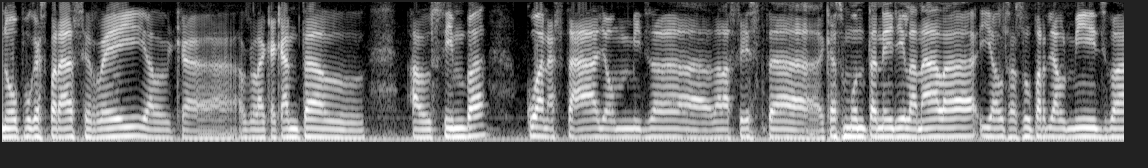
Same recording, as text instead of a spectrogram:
No puc esperar a ser rei, el que, el, la que canta el, el Simba, quan està allò enmig de, de la festa que es munten ell i la Nala i el Zazú per allà al mig va,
